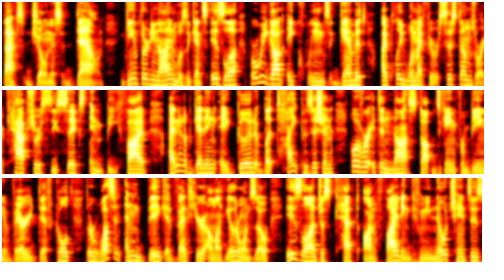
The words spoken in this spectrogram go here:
That's Jonas down. Game 39 was against Isla, where we got a Queen's Gambit. I played one of my favorite systems where I capture c6 and b5. I ended up getting a good but tight position, however, it did not stop this game from being very difficult. There wasn't any big event here, unlike the other ones though. Isla just kept on fighting, giving me no chances,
